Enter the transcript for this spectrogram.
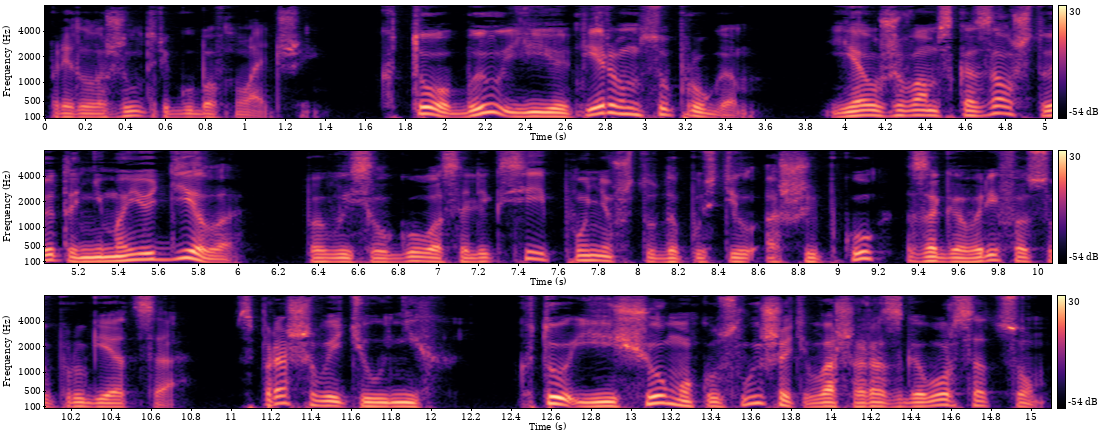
— предложил Трегубов-младший. «Кто был ее первым супругом? Я уже вам сказал, что это не мое дело», — повысил голос Алексей, поняв, что допустил ошибку, заговорив о супруге отца. «Спрашивайте у них, кто еще мог услышать ваш разговор с отцом?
